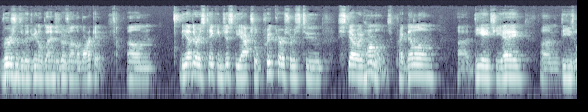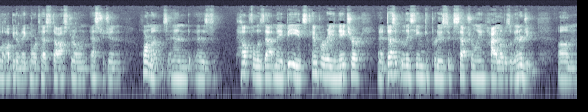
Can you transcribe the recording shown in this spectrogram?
versions of adrenal glandulars on the market. Um, the other is taking just the actual precursors to steroid hormones, pregnenolone, uh, DHEA. Um, these will help you to make more testosterone, estrogen hormones. And as helpful as that may be, it's temporary in nature and it doesn't really seem to produce exceptionally high levels of energy. Um,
